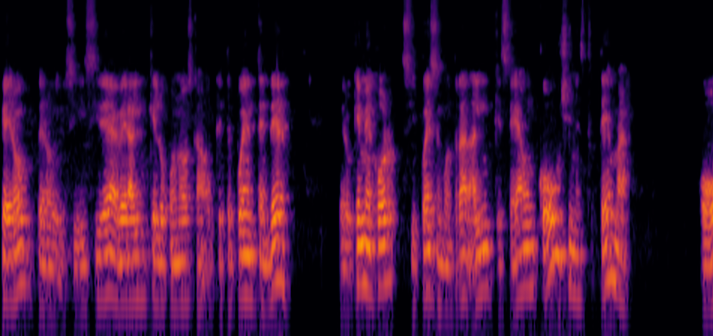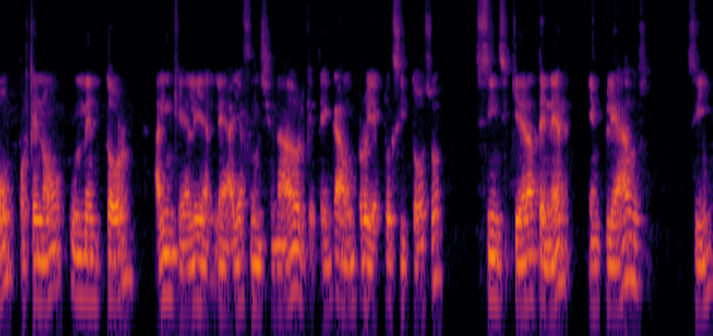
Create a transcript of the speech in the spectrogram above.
pero, pero sí, sí debe haber alguien que lo conozca o que te pueda entender. Pero qué mejor si puedes encontrar a alguien que sea un coach en este tema, o, ¿por qué no?, un mentor, alguien que le, le haya funcionado, el que tenga un proyecto exitoso sin siquiera tener empleados. ¿sí?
